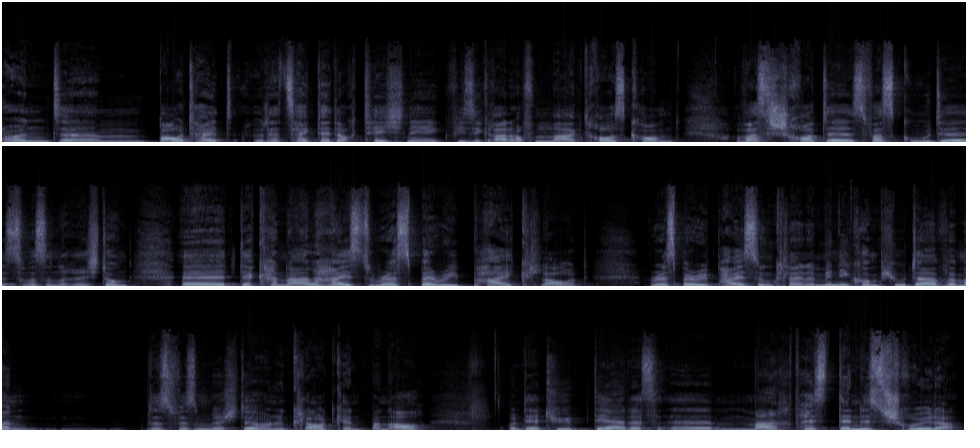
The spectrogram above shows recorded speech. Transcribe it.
und ähm, baut halt oder zeigt halt auch Technik, wie sie gerade auf dem Markt rauskommt, was Schrott ist, was gut ist, sowas in der Richtung. Äh, der Kanal heißt Raspberry Pi Cloud. Raspberry Pi ist so ein kleiner Minicomputer, wenn man das wissen möchte und Cloud kennt man auch. Und der Typ, der das ähm, macht, heißt Dennis Schröder.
